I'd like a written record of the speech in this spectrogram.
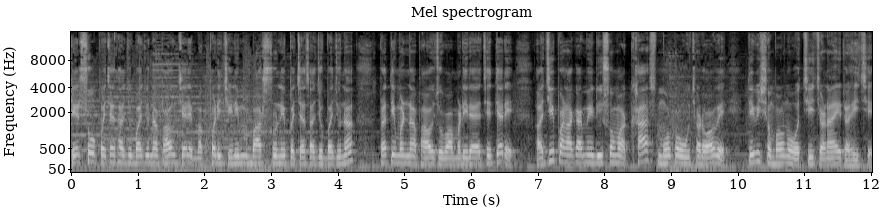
તેરસો પચાસ આજુબાજુના ભાવ જ્યારે મગફળી ઝીણીમાં બારસો ને પચાસ આજુબાજુના પ્રતિમણના ભાવ જોવા મળી રહ્યા છે, ત્યારે હજી પણ આગામી દિવસોમાં ખાસ મોટો ઉછાળો આવે તેવી સંભાવના ઓછી જણાઈ રહી છે.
